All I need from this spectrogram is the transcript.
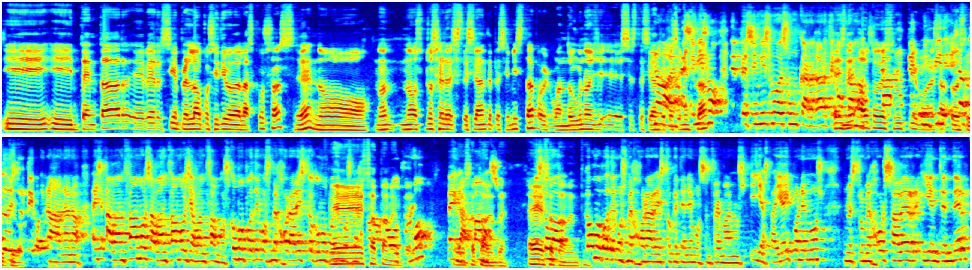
y, intentar eh, ver siempre el lado positivo de las cosas, ¿eh? no, no, no, ser excesivamente pesimista, porque cuando uno es excesivamente no, el pesimista... Pesimismo, el pesimismo es un cargarte es con una autodestructivo, es autodestructivo. No, no, no. avanzamos, avanzamos y avanzamos. ¿Cómo podemos mejorar esto? ¿Cómo podemos mejorar Exactamente. ¿no? Venga, Exactamente. Vamos. Exactamente. ¿cómo, podemos mejorar esto que tenemos entre manos? Y ya está. Y ahí ponemos nuestro mejor saber y entender,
